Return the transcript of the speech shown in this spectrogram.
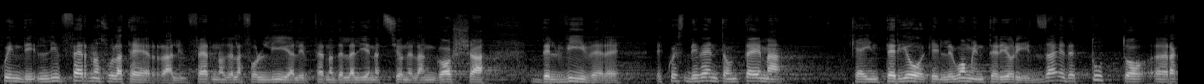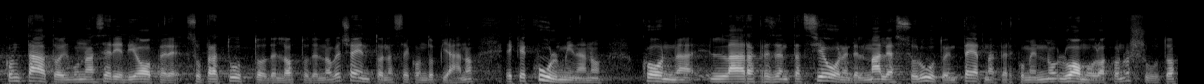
Quindi l'inferno sulla terra, l'inferno della follia, l'inferno dell'alienazione, l'angoscia del vivere, e questo diventa un tema che, che l'uomo interiorizza ed è tutto eh, raccontato in una serie di opere, soprattutto dell'otto del Novecento, nel secondo piano, e che culminano con la rappresentazione del male assoluto interna per come no, l'uomo lo ha conosciuto,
